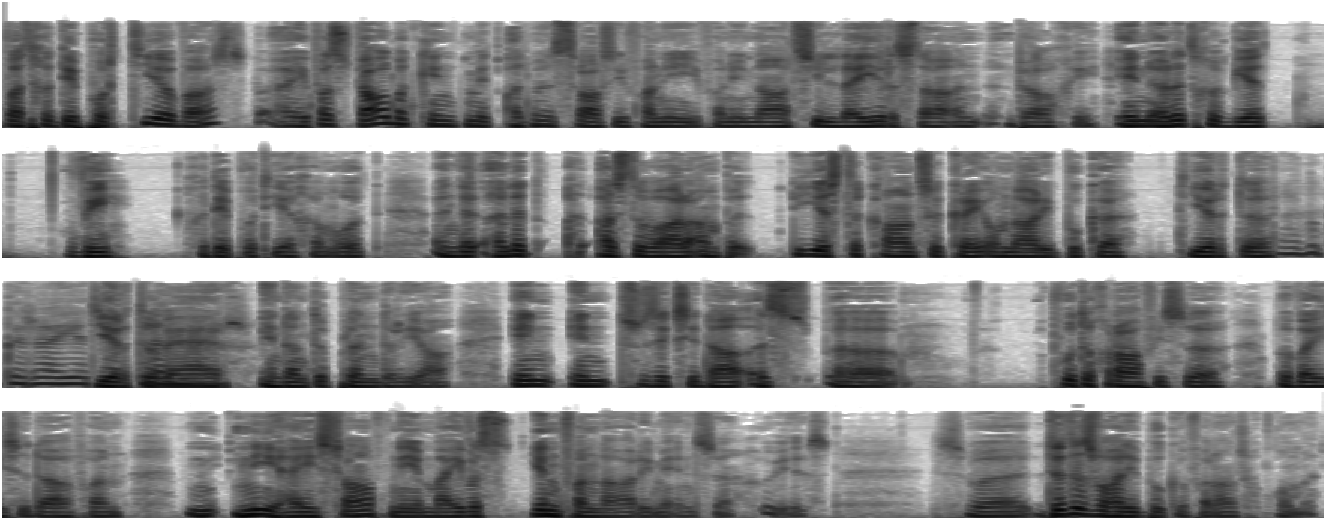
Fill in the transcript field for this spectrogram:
wat gedeporteer was. Hy was wel bekend met administrasie van die van die nazi leiers daar in, in België en hulle het geweet wie gedeporteer geword en hulle het as te ware amper die eerste kans gekry om daardie boeke deur te deur te werk en dan te plunder ja. En en soos ek sê daar is uh fotografiese bewyse daarvan. Nie, nie hy self nie maar hy was een van daardie mense gewees so dit is waar die boeke van ons gekom het.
